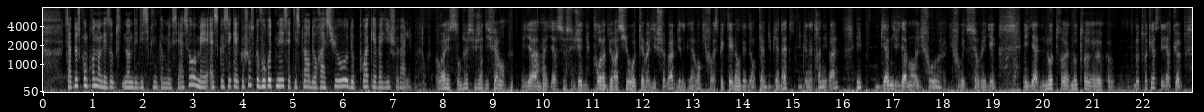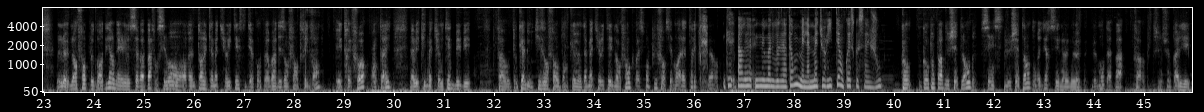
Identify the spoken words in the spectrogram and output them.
Ça peut se comprendre dans des, disciplines comme le CSO, mais est-ce que c'est quelque chose que vous retenez, cette histoire de ratio de poids cavalier-cheval? Oui, ce sont deux sujets différents. Il y, a, il y a ce sujet du poids, du ratio cavalier-cheval, bien évidemment, qu'il faut respecter. Là, on est dans le cadre du bien-être, du bien-être animal. Et bien évidemment, il faut, il faut être surveillé. Et il y a l'autre, l'autre, l'autre cas, c'est-à-dire que l'enfant peut grandir, mais ça va pas forcément en même temps avec la maturité. C'est-à-dire qu'on peut avoir des enfants très grands et très forts en taille, mais avec une maturité de bébé. Enfin, en tout cas, de petits enfants. Donc, euh, la maturité de l'enfant correspond plus forcément à la taille. Pardonnez-moi de vous interrompre, mais la maturité, en quoi est-ce que ça joue? Quand, on parle de Shetland, c'est le Shetland, on va dire, c'est le, le, monde à part. Enfin, je ne veux pas les,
